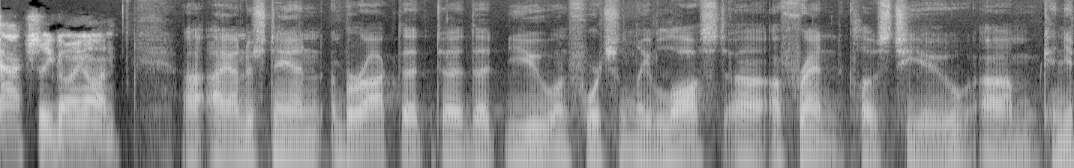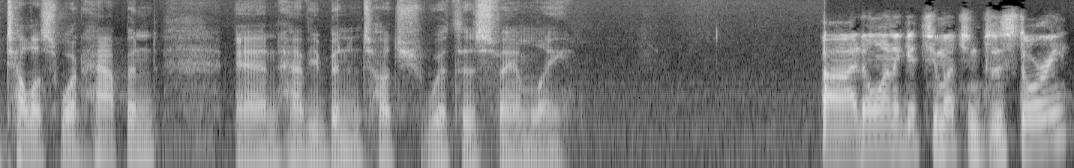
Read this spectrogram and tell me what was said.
actually going on. Uh, I understand, Barak, that uh, that you unfortunately lost uh, a friend close to you. Um, can you tell us what happened and have you been in touch with his family? Uh, I don't want to get too much into the story.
